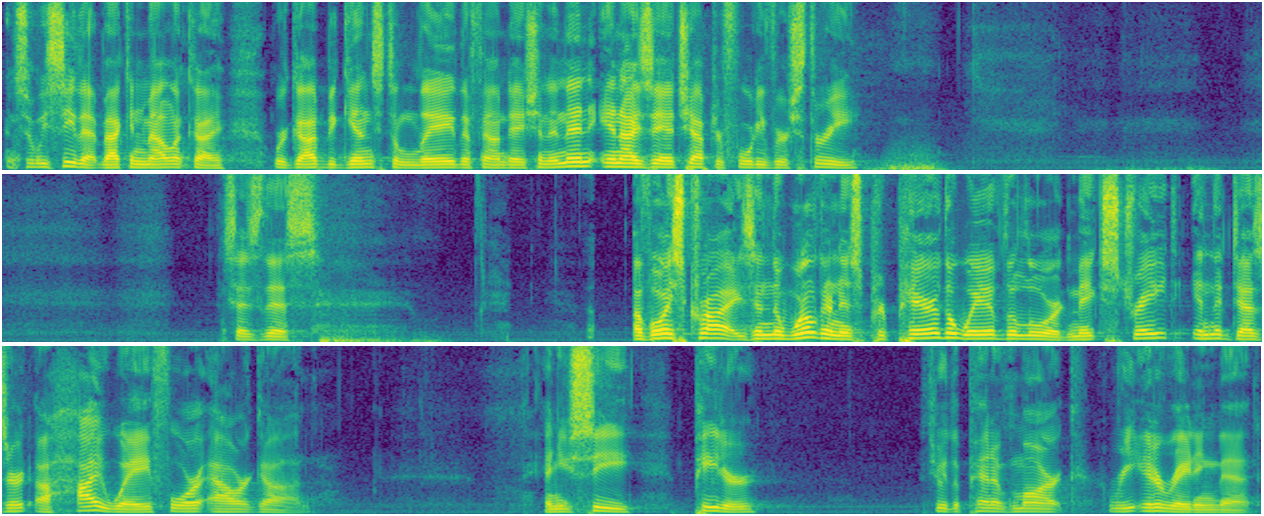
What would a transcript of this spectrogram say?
And so we see that back in Malachi, where God begins to lay the foundation. And then in Isaiah chapter 40, verse 3, it says this A voice cries, In the wilderness, prepare the way of the Lord, make straight in the desert a highway for our God. And you see Peter, through the pen of Mark, reiterating that.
